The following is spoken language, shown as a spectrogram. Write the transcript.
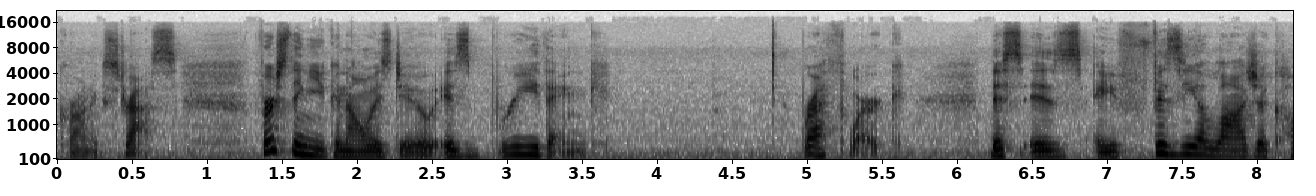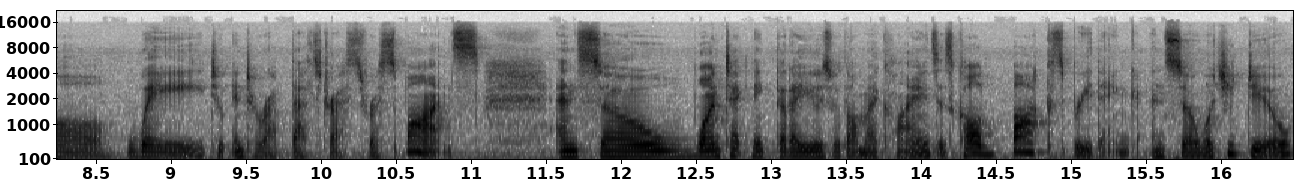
chronic stress? First thing you can always do is breathing, breath work. This is a physiological way to interrupt that stress response. And so, one technique that I use with all my clients is called box breathing. And so, what you do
